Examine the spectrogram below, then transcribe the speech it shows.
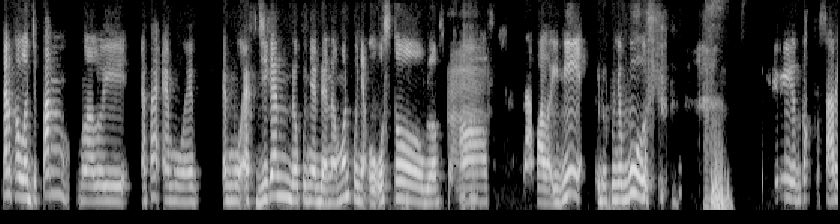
kan kalau Jepang melalui apa MUF, MUFG kan udah punya Danamon punya UUS tuh belum spin off. Nah kalau ini udah punya bus jadi untuk sari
